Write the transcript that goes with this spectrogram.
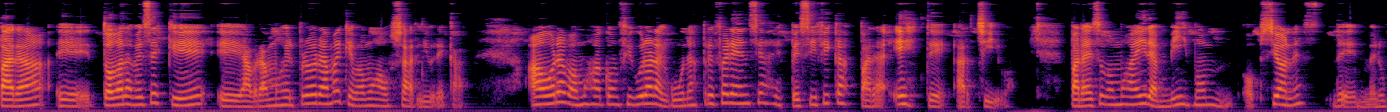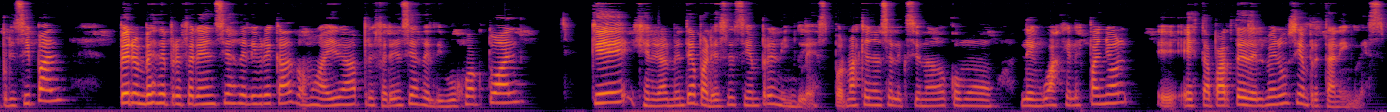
para eh, todas las veces que eh, abramos el programa y que vamos a usar LibreCAD. Ahora vamos a configurar algunas preferencias específicas para este archivo. Para eso vamos a ir a mismo opciones del menú principal, pero en vez de preferencias de LibreCAD vamos a ir a preferencias del dibujo actual, que generalmente aparece siempre en inglés. Por más que hayan seleccionado como lenguaje el español, eh, esta parte del menú siempre está en inglés.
